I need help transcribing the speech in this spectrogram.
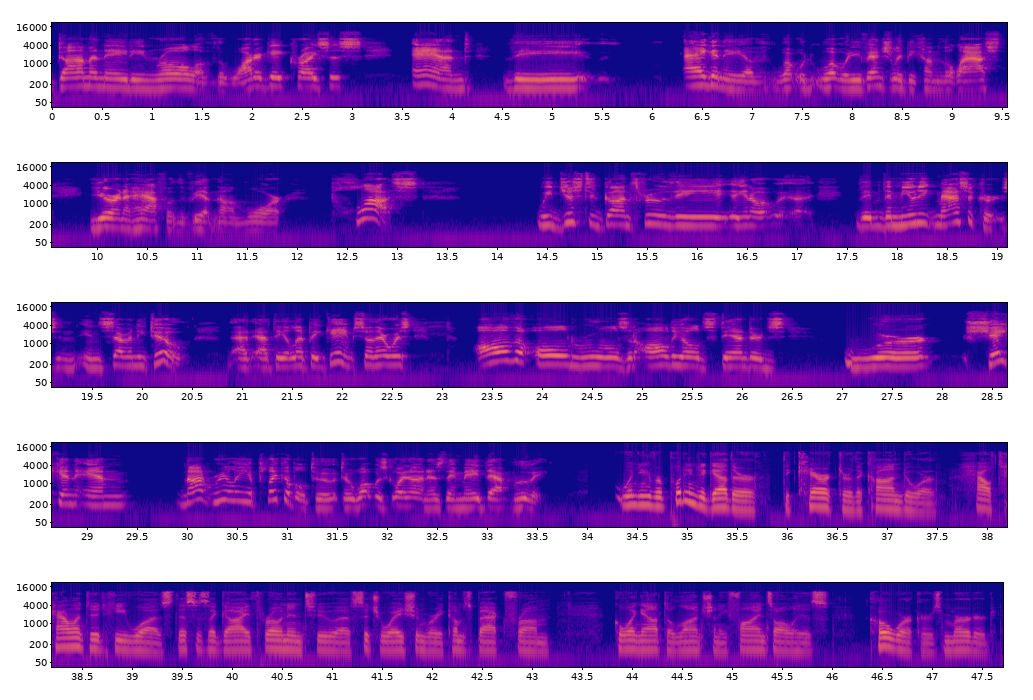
dominating role of the Watergate crisis and the agony of what would what would eventually become the last year and a half of the Vietnam War. Plus, we just had gone through the you know the the Munich massacres in in '72 at, at the Olympic Games. So there was all the old rules and all the old standards were shaken and not really applicable to, to what was going on as they made that movie. When you were putting together the character, the Condor, how talented he was. This is a guy thrown into a situation where he comes back from going out to lunch and he finds all his coworkers murdered.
